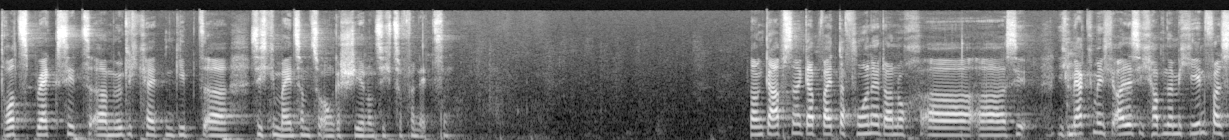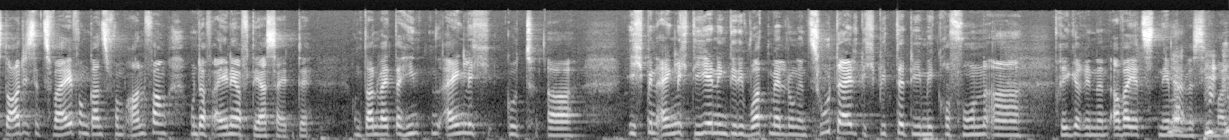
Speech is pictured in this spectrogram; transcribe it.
trotz Brexit äh, Möglichkeiten gibt, sich gemeinsam zu engagieren und sich zu vernetzen. Dann gab es gab weiter vorne da noch, äh, äh, sie, ich merke mir nicht alles, ich habe nämlich jedenfalls da diese zwei von ganz vom Anfang und auf eine auf der Seite. Und dann weiter hinten eigentlich, gut, äh, ich bin eigentlich diejenige, die die Wortmeldungen zuteilt. Ich bitte die Mikrofonträgerinnen, aber jetzt nehmen ja. wir sie mal.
